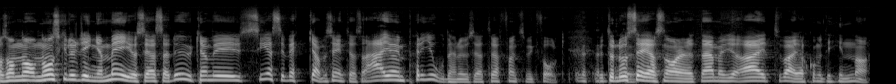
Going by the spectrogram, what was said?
Alltså om, om någon skulle ringa mig och säga så här, du kan vi ses i veckan? Då säger inte jag så här, nej jag är i en period här nu så jag träffar inte så mycket folk. Utan då säger jag snarare att nej men jag, nej, tyvärr jag kommer inte hinna.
